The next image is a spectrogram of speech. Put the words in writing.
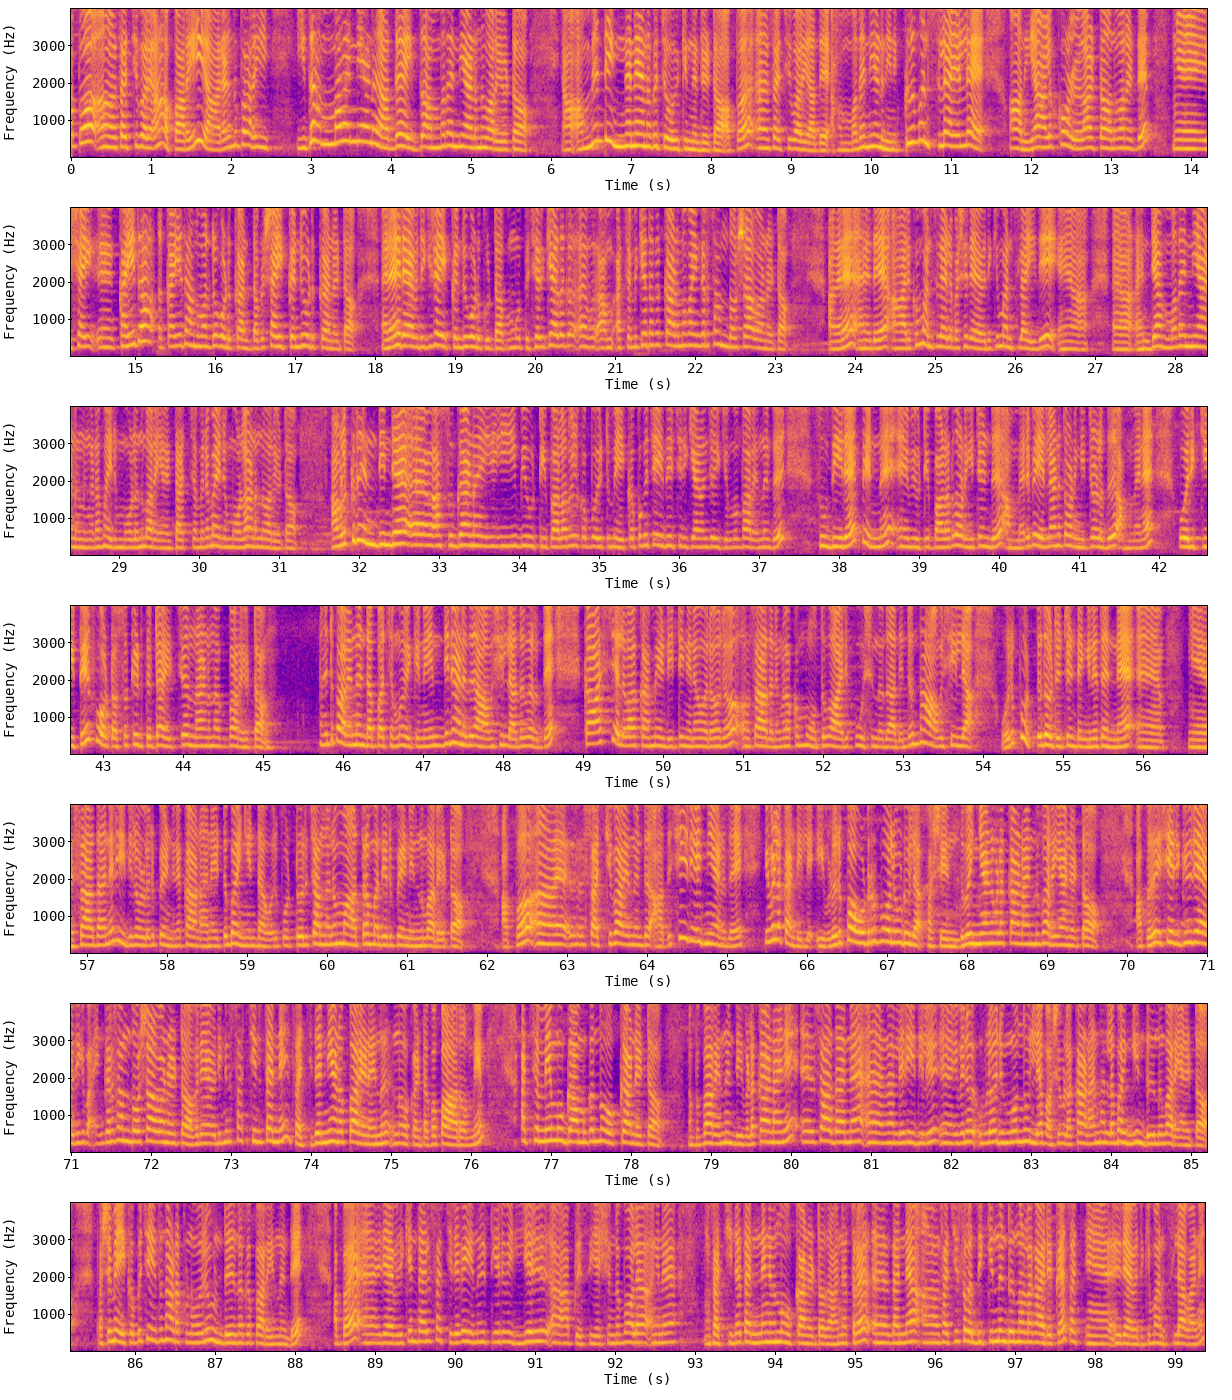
അപ്പോൾ സച്ചി പറയും ആ പറയ് ആരാണെന്ന് പറയ്. ഇത് അമ്മ തന്നെയാണ്. അതെ ഇത് അമ്മ തന്നെയാണെന്ന് പറയും കേട്ടോ. അമ്മ എന്താ ഇങ്ങനെയെന്നൊക്കെ ചോദിക്കുന്നുണ്ട് കേട്ടോ അപ്പോൾ സച്ചി പറയും അതെ അമ്മ തന്നെയാണ്. നിനക്കിത് മനസ്സിലായല്ലേ? ആ നീ ആൾ കൊള്ളാട്ടോ എന്ന് പറഞ്ഞിട്ട് ഷൈ കൈത കൈത എന്ന് പറഞ്ഞിട്ട് കൊടുക്കാണ് കേട്ടോ അപ്പോൾ ഷൈക്കൻഡ് കൊടുക്കുകയാണ് കേട്ടോ അങ്ങനെ രേവതിക്ക് ഷൈക്കൻഡ് കൊടുക്കും കേട്ടോ അപ്പോൾ അതൊക്കെ അച്ചമ്മയ്ക്ക് അതൊക്കെ കാണുമ്പോൾ ഭയങ്കര സന്തോഷമാവാണ് കേട്ടോ അങ്ങനെ ഇതേ ആർക്കും മനസ്സിലായില്ല. പക്ഷേ രേവതിക്ക് മനസ്സിലായി. ഇതേ എന്റെ അമ്മ തന്നെയാണ് നിങ്ങളുടെ മരുമോളെന്ന് പറയാൻ കേട്ടോ അച്ചമ്മയുടെ മരുമോളാണെന്ന് പറയും കേട്ടോ അവൾക്കിത് എന്തിന്റെ അസുഖമാണ് ഈ- ബ്യൂട്ടി പാർലറിലൊക്കെ പോയിട്ട് മേക്കപ്പ് ഒക്കെ ചെയ്ത് വെച്ചിരിക്കുകയാണെന്ന് ചോദിക്കുമ്പോൾ പറയുന്നുണ്ട് സുധീരെ പെണ്ണ് ബ്യൂട്ടി പാർലർ തുടങ്ങിയിട്ടുണ്ട്. അമ്മയുടെ പേരിലാണ് തുടങ്ങിയിട്ടുള്ളത്. അമ്മനെ ഒരുക്കിയിട്ട് ഫോട്ടോസൊക്കെ എടുത്തിട്ട് അയച്ചു തന്നാണെന്നൊക്കെ പറയൂട്ടോ എന്നിട്ട് പറയുന്നുണ്ട് അപ്പം അച്ഛമ്മ ചോദിക്കുന്നത് എന്തിനാണ് ഇത് ആവശ്യമില്ലാതെ വെറുതെ കാശ് ചിലവാക്കാൻ വേണ്ടിയിട്ട് ഇങ്ങനെ ഓരോരോ സാധനങ്ങളൊക്കെ മൂത്ത് വാരി പൂശുന്നത്? അതിന്റെ ഒന്നും ആവശ്യമില്ല. ഒരു പൊട്ട് തൊട്ടിട്ടുണ്ടെങ്കിൽ തന്നെ സാധാരണ രീതിയിലുള്ളൊരു പെണ്ണിനെ കാണാനായിട്ട് ഭംഗിയുണ്ടാവും. ഒരു പൊട്ട് ഒരു ചന്ദനം മാത്രം മതി ഒരു പെണ്ണിന്ന് പറയും അപ്പോൾ സച്ചി പറയുന്നുണ്ട് അത് ശരി തന്നെയാണ് ഇതേ ഇവളെ കണ്ടില്ലേ? ഇവളൊരു പൗഡർ പോലും ഇടൂല. പക്ഷേ എന്ത് ഭംഗിയാണ് ഇവളെ കാണാൻ എന്ന് പറയാണ് കേട്ടോ. അപ്പോൾ ശരിക്കും രേവതിക്ക് ഭയങ്കര സന്തോഷമാവാണ് കേട്ടോ. അവർ രേവതി ഇങ്ങനെ സച്ചിന് തന്നെ സച്ചി തന്നെയാണ് പറയണതെന്ന് നോക്കട്ടെ അപ്പോൾ പാറമ്മയും അച്ഛമ്മയും മുഖാമുഖം നോക്കുകയാണ് കേട്ടോ. അപ്പോൾ പറയുന്നുണ്ട് ഇവളെ കാണാൻ സാധാരണ നല്ല രീതിയിൽ ഇവന് ഇവിടെ ഒരുങ്ങൊന്നുമില്ല. പക്ഷെ ഇവളെ കാണാൻ നല്ല ഭംഗിയുണ്ട് എന്ന് പറയാൻ കേട്ടോ. പക്ഷേ മേക്കപ്പ് ചെയ്ത് നടക്കണവരും ഉണ്ട് എന്നൊക്കെ പറയുന്നുണ്ട്. അപ്പോൾ രേവതിക്ക് എന്തായാലും സച്ചിന്റെ കയ്യിൽ നിന്ന് കിട്ടിയൊരു വലിയൊരു അപ്രിസിയേഷന്റെ പോലെ അങ്ങനെ സച്ചിനെ തന്നെ അങ്ങനെ നോക്കുകയാണ് കേട്ടോ. താൻ അത്ര തന്നെ സച്ചി ശ്രദ്ധിക്കുന്നുണ്ട് എന്നുള്ള കാര്യമൊക്കെ രേവതിക്ക് മനസ്സിലാവാണ്.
